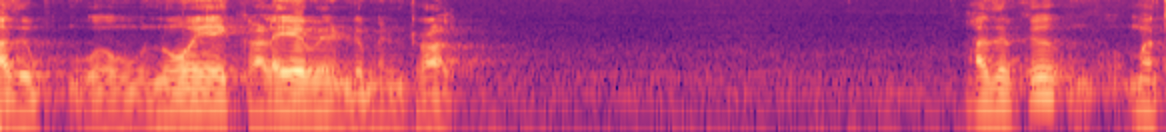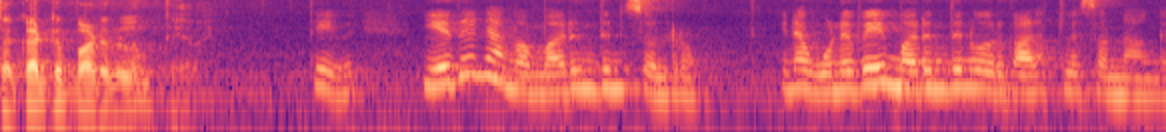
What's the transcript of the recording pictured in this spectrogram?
அது நோயை களைய வேண்டும் என்றால் அதற்கு மற்ற கட்டுப்பாடுகளும் தேவை. தேவை. எதை நம்ம மருந்துன்னு சொல்கிறோம் ஏன்னா உணவே மருந்துன்னு ஒரு காலத்தில் சொன்னாங்க.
